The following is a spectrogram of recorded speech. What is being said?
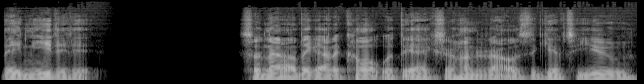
they needed it? So now they got to come up with the extra $100 to give to you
